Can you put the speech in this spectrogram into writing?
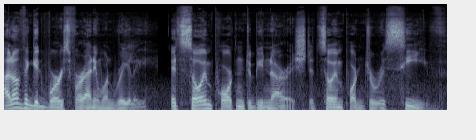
I don't think it works for anyone really it's so important to be nourished. It's so important to receive.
